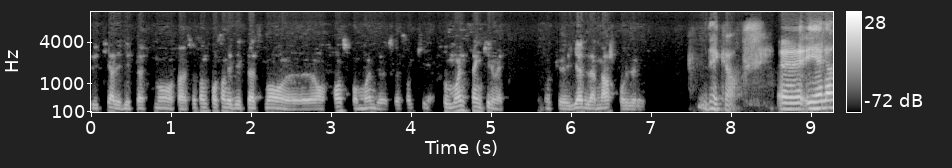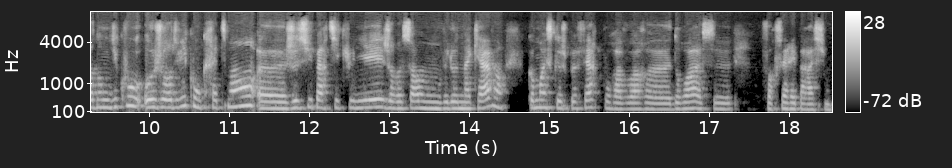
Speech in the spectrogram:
deux tiers des déplacements, enfin 60% des déplacements euh, en France font moins de 60 km, font moins de 5 km. Donc euh, il y a de la marge pour le vélo. D'accord. Euh, et alors, donc, du coup, aujourd'hui, concrètement, je suis particulier, je ressors mon vélo de ma cave. Comment est-ce que je peux faire pour avoir droit à ce forfait réparation?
